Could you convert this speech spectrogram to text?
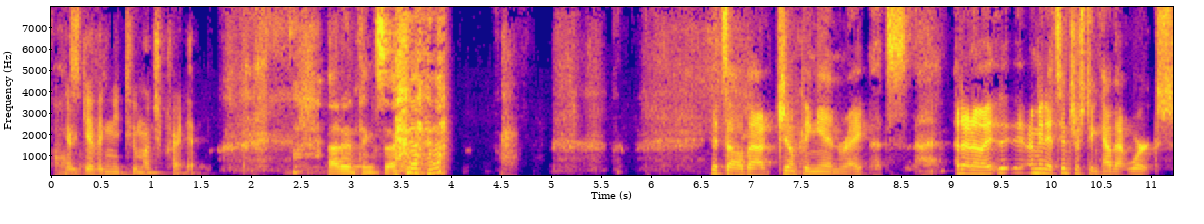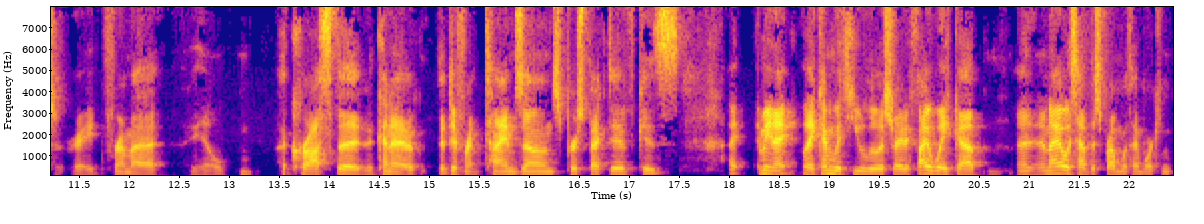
Awesome. You're giving me too much credit. I don't think so. it's all about jumping in, right? That's I don't know. It, I mean, it's interesting how that works, right? From a you know across the kind of the different time zones perspective, because I, I mean, I like I'm with you, Lewis, right? If I wake up, and I always have this problem with I'm working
